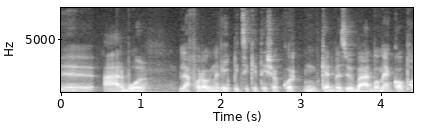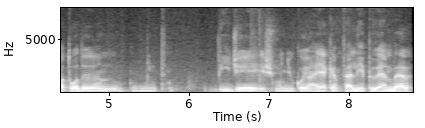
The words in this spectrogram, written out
ö, árból lefaragnak egy picit, és akkor kedvező bárba megkaphatod, mint DJ, és mondjuk olyan helyeken fellépő ember.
